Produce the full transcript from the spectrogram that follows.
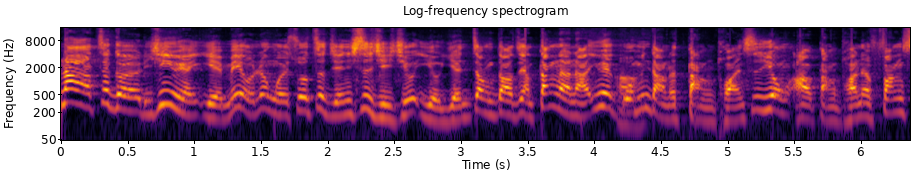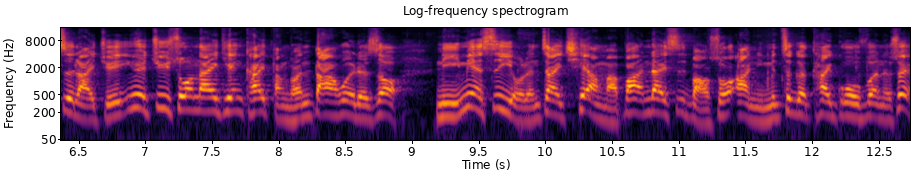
那这个李庆元也没有认为说这件事情就有严重到这样。当然啦，因为国民党的党团是用啊党团的方式来决议，因为据说那一天开党团大会的时候，里面是有人在呛嘛，包括赖世宝说啊，你们这个太过分了。所以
